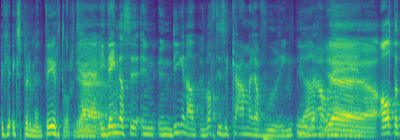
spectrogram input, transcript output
geëxperimenteerd wordt. Ja, Ja. ja, ik denk dat ze hun, hun dingen aan... Wat is de cameravoering? Ja. ja, ja, ja, altijd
